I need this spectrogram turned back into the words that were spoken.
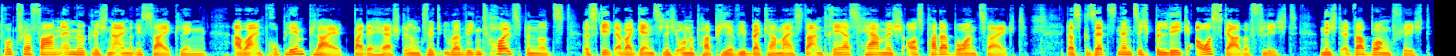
Druckverfahren ermöglichen ein Recycling. Aber ein Problem bleibt. Bei der Herstellung wird überwiegend Holz benutzt. Es geht aber gänzlich ohne Papier, wie Bäckermeister Andreas Hermisch aus Paderborn zeigt. Das Gesetz nennt sich Belegausgabepflicht, nicht etwa Bonpflicht.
